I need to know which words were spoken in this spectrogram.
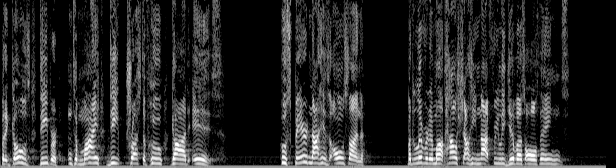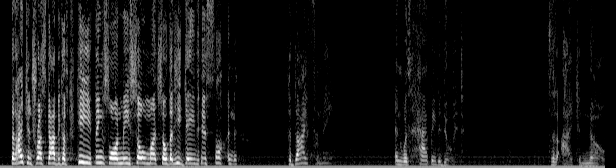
but it goes deeper into my deep trust of who God is. Who spared not his own son, but delivered him up. How shall he not freely give us all things? That I can trust God because he thinks on me so much so that he gave his son to die for me and was happy to do it so that I could know,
